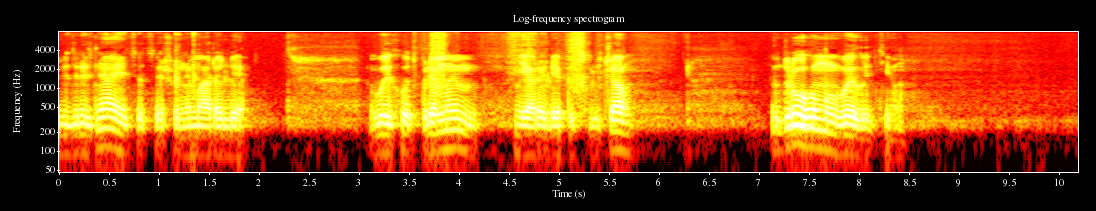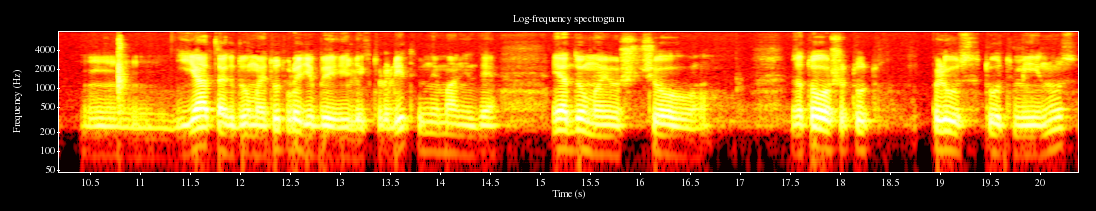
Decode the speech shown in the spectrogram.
відрізняється, це що нема реле. Виход прямим, я реле підключав. В другому вилетів. Я так думаю, тут вроді би електролітів нема ніде. Я думаю, що за того, що тут плюс, тут мінус,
